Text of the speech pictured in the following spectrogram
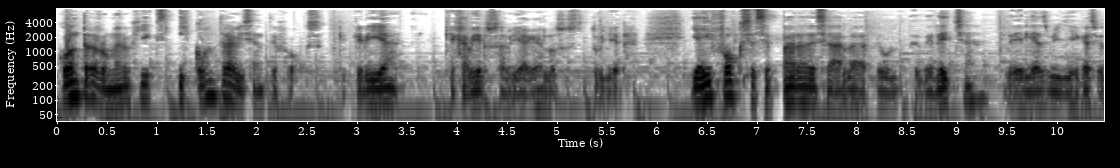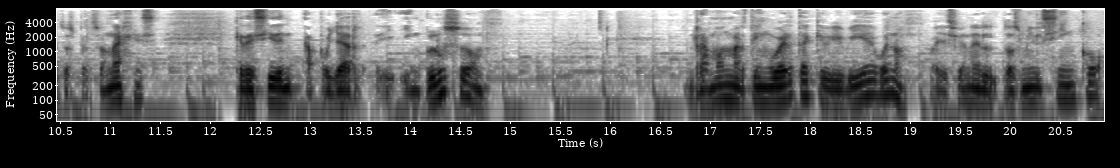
contra Romero Hicks y contra Vicente Fox, que quería que Javier Sabiaga lo sustituyera. Y ahí Fox se separa de esa ala de, de derecha, de Elias Villegas y otros personajes que deciden apoyar. Incluso Ramón Martín Huerta, que vivía, bueno, falleció en el 2005,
